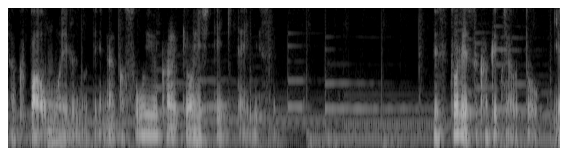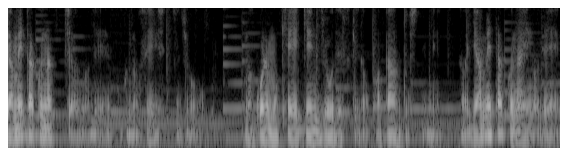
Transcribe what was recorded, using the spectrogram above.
100%思えるので、なんかそういう環境にしていきたいです。で、ストレスかけちゃうとやめたくなっちゃうので、僕の性質上。まあこれも経験上ですけど、パターンとしてね。やめたくないので、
